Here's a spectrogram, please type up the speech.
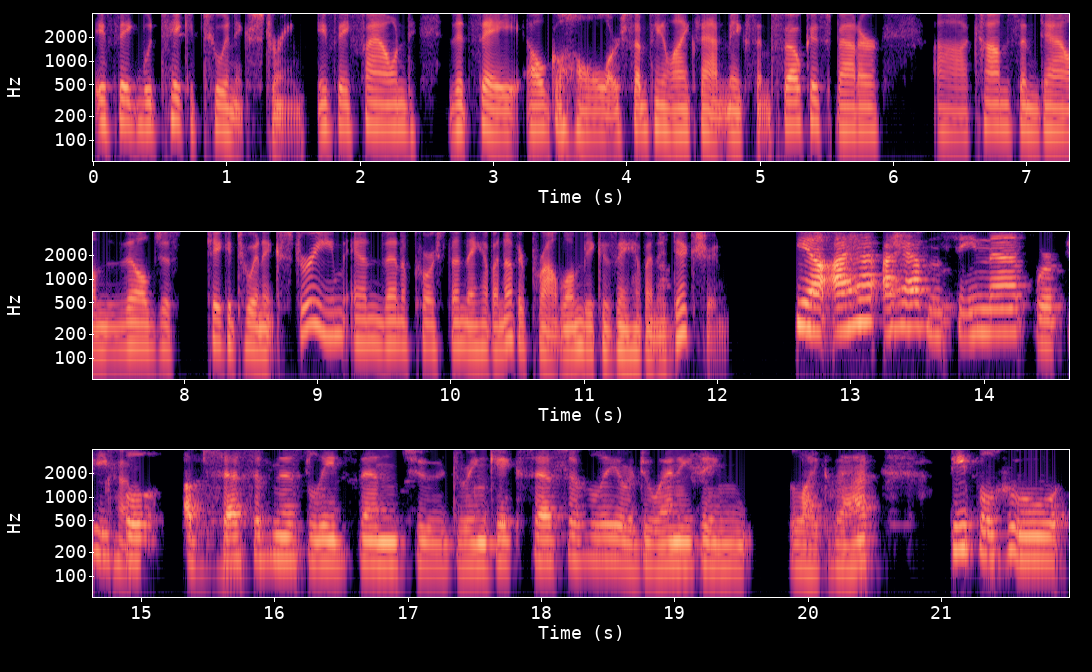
if they would take it to an extreme. If they found that, say, alcohol or something like that makes them focus better, uh, calms them down, they'll just take it to an extreme. And then, of course, then they have another problem because they have an addiction. Yeah, I, ha- I haven't seen that where people's okay. obsessiveness leads them to drink excessively or do anything like that. People who,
